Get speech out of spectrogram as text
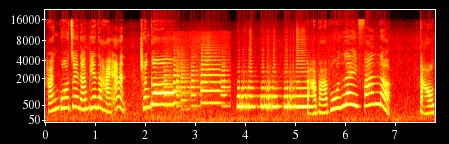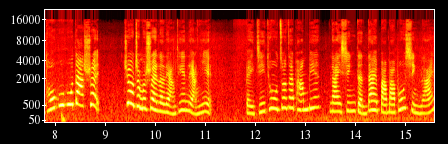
韩国最南边的海岸。成功！爸爸不累翻了，倒头呼呼大睡，就这么睡了两天两夜。北极兔坐在旁边，耐心等待爸爸不醒来。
